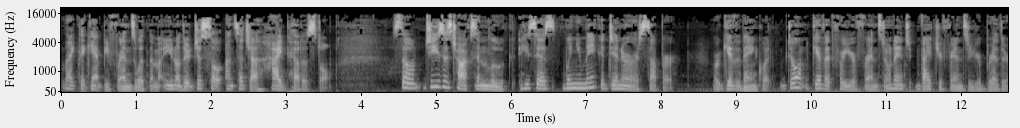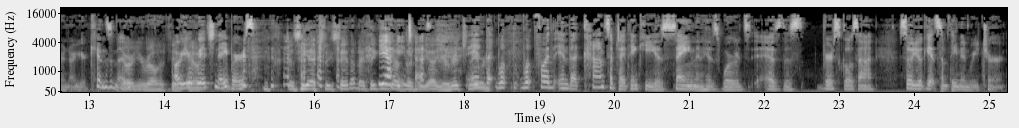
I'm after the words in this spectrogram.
like they can't be friends with them. You know, they're just so on such a high pedestal. So Jesus talks in Luke. He says, when you make a dinner or a supper or give a banquet, don't give it for your friends. Don't invite your friends or your brethren or your kinsmen or your relatives or your yeah. rich neighbors. does he actually say that? I think yeah, he does. He does. Yeah, your rich neighbors. And the, for in the concept, I think he is saying in his words as this verse goes on. So you'll get something in return.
